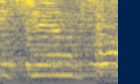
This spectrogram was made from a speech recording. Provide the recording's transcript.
waiting for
